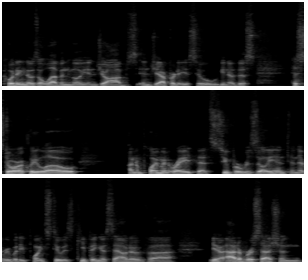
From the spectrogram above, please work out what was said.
putting those 11 million jobs in jeopardy. So you know this historically low unemployment rate that's super resilient and everybody points to as keeping us out of uh, you know out of recession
